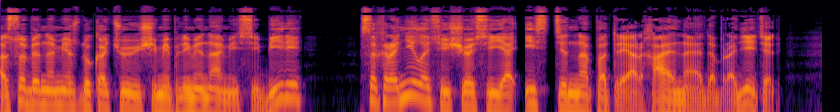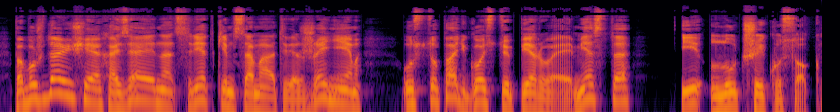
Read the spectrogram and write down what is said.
особенно между кочующими племенами Сибири, сохранилась еще сия истинно патриархальная добродетель, побуждающая хозяина с редким самоотвержением уступать гостю первое место и лучший кусок.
